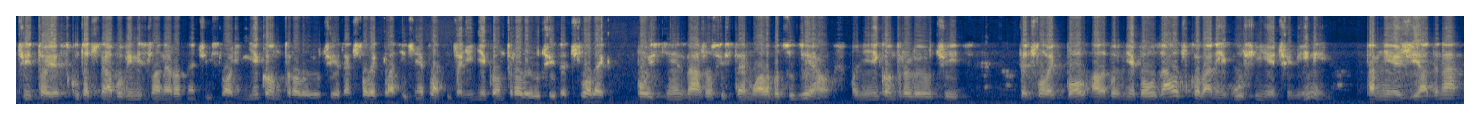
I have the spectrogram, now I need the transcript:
či to je skutočné alebo vymyslené rodné číslo. Oni nekontrolujú, či je ten človek platič, neplatič. Oni nekontrolujú, či je ten človek poistenie z nášho systému alebo cudzieho. Oni nekontrolujú, či ten človek bol alebo nebol zaočkovaný už niečím iným. Tam nie je žiadna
